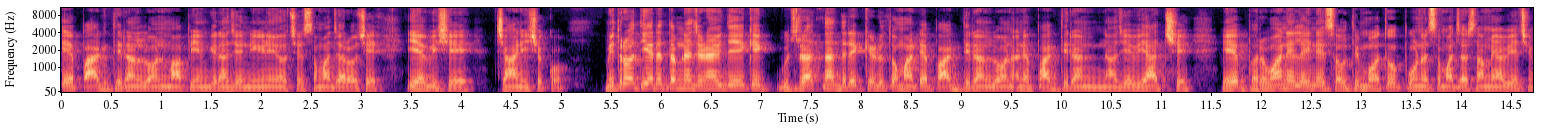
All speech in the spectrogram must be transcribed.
એ પાક ધિરાણ લોન માફી અંગેના જે નિર્ણયો છે, સમાચારો છે, એ વિશે જાણી શકો. મિત્રો, અત્યારે તમને જણાવી દઈએ કે ગુજરાતના દરેક ખેડૂતો માટે પાક ધિરાણ લોન અને પાક ધિરાણના જે વ્યાજ છે, એ ભરવાને લઈને સૌથી મહત્વપૂર્ણ સમાચાર સામે આવ્યા છે.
